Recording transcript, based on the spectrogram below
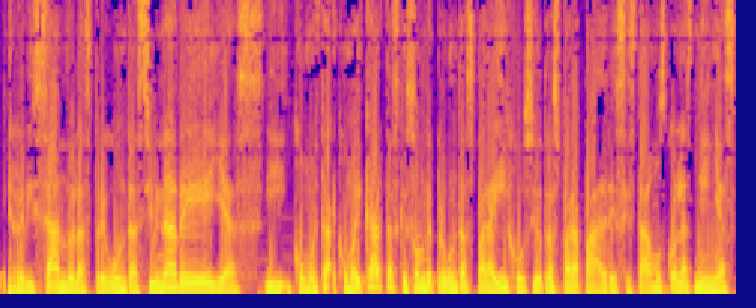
revisando las preguntas y una de ellas, y como está, como hay cartas que son de preguntas para hijos y otras para padres, estábamos con las niñas,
